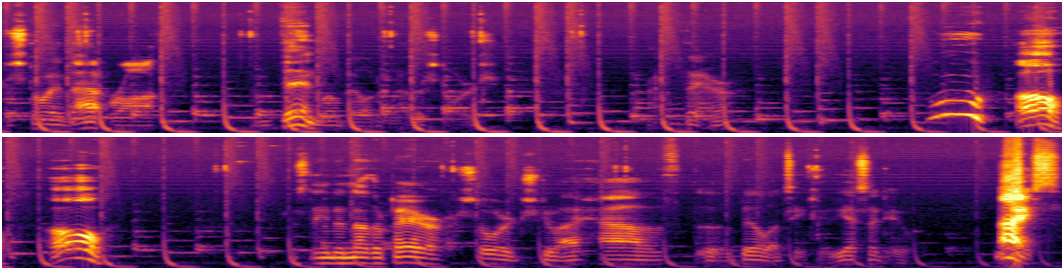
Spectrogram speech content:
destroy that rock, and then we'll build another storage. Right there. Woo! Oh! Oh! Just need another pair storage. Do I have the ability to? Yes, I do. Nice!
